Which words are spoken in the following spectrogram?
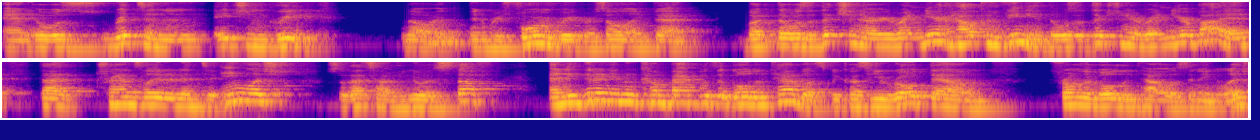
and it was written in ancient Greek, no, in, in Reform Greek or something like that but there was a dictionary right near how convenient there was a dictionary right nearby it that translated into english So that's how he knew his stuff. And he didn't even come back with the golden tablets because he wrote down from the golden tablets in English.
